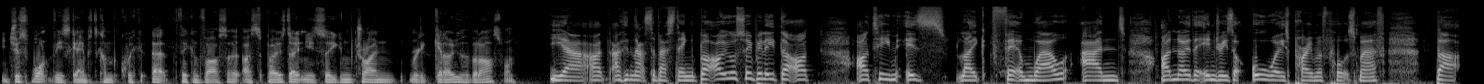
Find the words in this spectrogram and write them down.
you just want these games to come quick, uh, thick and fast, I, I suppose, don't you? So you can try and really get over the last one. Yeah, I, I, think that's the best thing. But I also believe that our our team is like fit and well, and I know that injuries are always prime of Portsmouth. But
